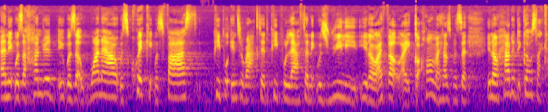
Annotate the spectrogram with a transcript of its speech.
and it was a hundred it was a one hour it was quick it was fast. People interacted people left, and it was really you know i felt i got home my husband said you know how did it go? I was like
